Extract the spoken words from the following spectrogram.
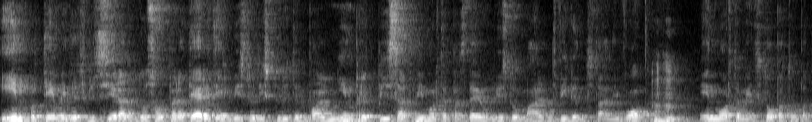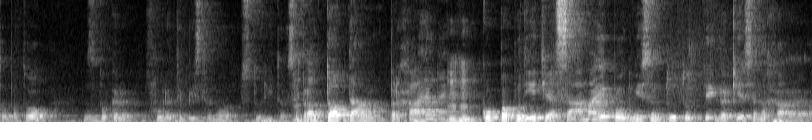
in potem identificirati, kdo so operaterji teh bistvenih storitev, in pa jim predpisati, vi morate pa zdaj v bistvu malo dvigati ta nivo uh mhm. -huh. in morate imeti to, pa to, pa to, pa to. Zato, ker furate bistveno storitev. Se pravi, top-down prehaja, uh -huh. kot pa podjetja sama, je pa odvisen tudi od tega, kje se nahajajo.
